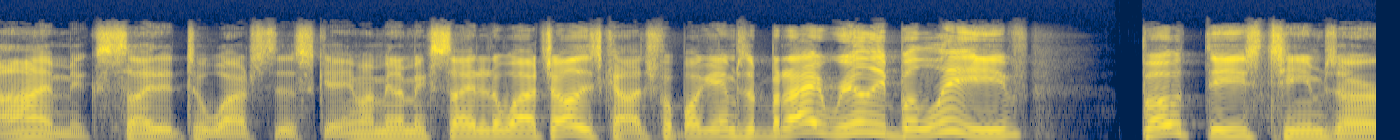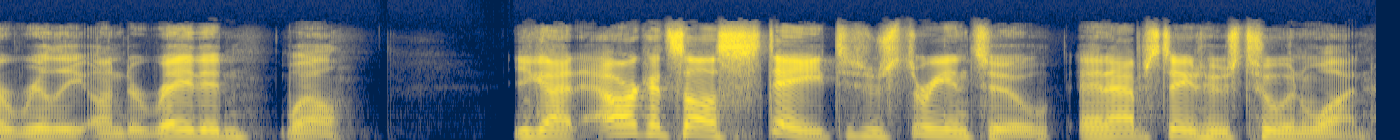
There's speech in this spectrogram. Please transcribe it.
I'm excited to watch this game. I mean, I'm excited to watch all these college football games, but I really believe both these teams are really underrated. Well, you got Arkansas State, who's three and two, and App State, who's two and one.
